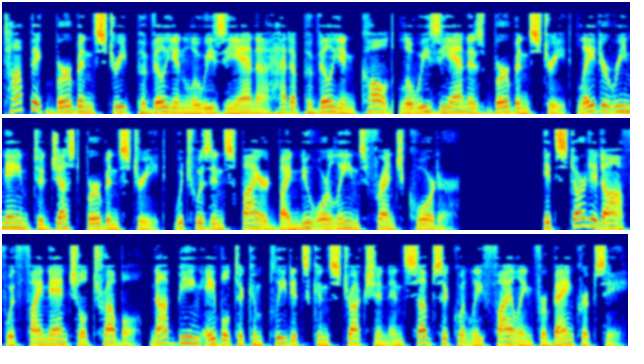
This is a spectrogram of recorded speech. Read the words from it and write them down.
Topic Bourbon Street Pavilion Louisiana had a pavilion called Louisiana's Bourbon Street later renamed to just Bourbon Street, which was inspired by New Orleans' French Quarter. It started off with financial trouble, not being able to complete its construction and subsequently filing for bankruptcy.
